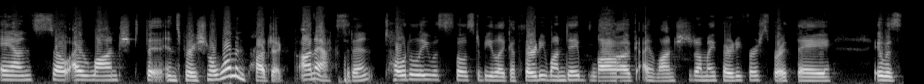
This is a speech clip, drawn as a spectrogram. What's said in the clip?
And so I launched the Inspirational Woman Project on accident. Totally was supposed to be like a 31 day blog. I launched it on my 31st birthday. It was,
